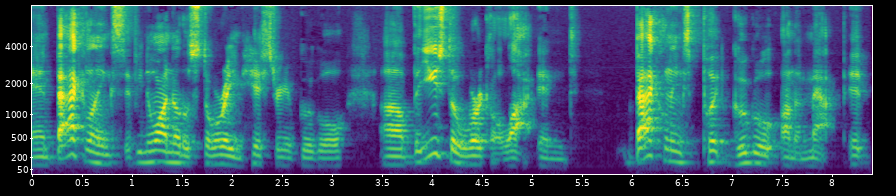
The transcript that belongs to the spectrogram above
And backlinks, if you want to know the story and history of Google, uh, they used to work a lot. And backlinks put Google on the map. It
